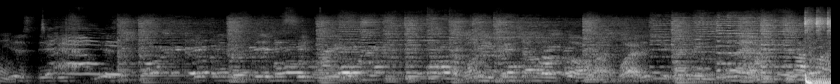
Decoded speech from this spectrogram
You just still be, you just still be, still be sick red. Don't even finish your whole cup. I'm like, boy, this shit, I mean, damn.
